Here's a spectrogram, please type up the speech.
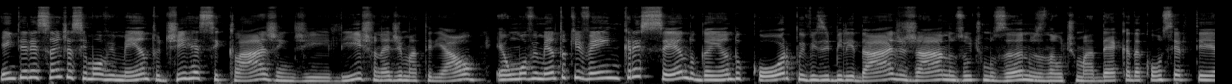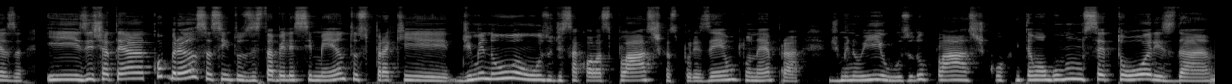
É interessante esse movimento de reciclagem de lixo, né, de material, é um movimento que vem crescendo, ganhando corpo e visibilidade já nos últimos anos, na última década, com certeza. E existe até a cobrança assim dos estabelecimentos para que diminuam o uso de sacolas plásticas, por exemplo, né, para diminuir o uso do plástico plástico. Então, alguns setores da,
